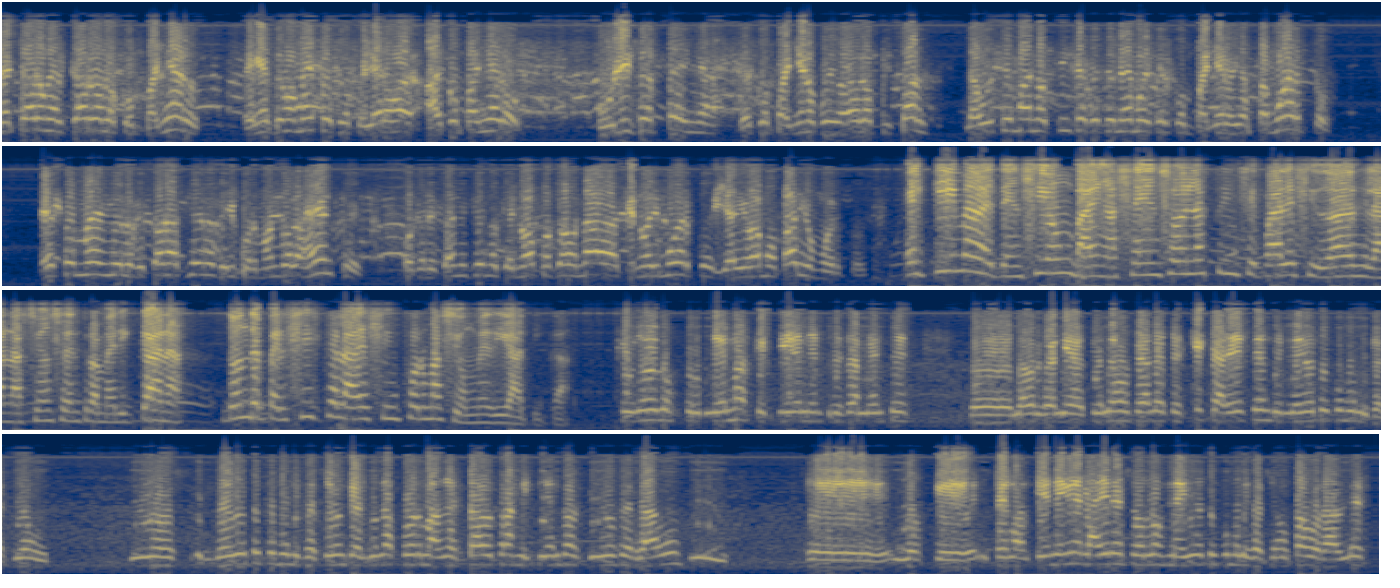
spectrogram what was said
le echaron el carro a los compañeros. En este momento atropellaron al compañero Ulises Peña, el compañero fue llevado al hospital. La última noticia que tenemos es que el compañero ya está muerto. Estos medios lo que están haciendo es informando a la gente, porque le están diciendo que no ha pasado nada, que no hay muertos y ya llevamos varios muertos. El clima de tensión va en ascenso en las principales ciudades de la nación centroamericana, donde persiste la desinformación mediática. Que uno de los problemas que tienen precisamente eh, las organizaciones sociales es que carecen de medios de comunicación. Los medios de comunicación que de alguna forma han estado transmitiendo han sido cerrados y eh, los que se mantienen en el aire son los medios de comunicación favorables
